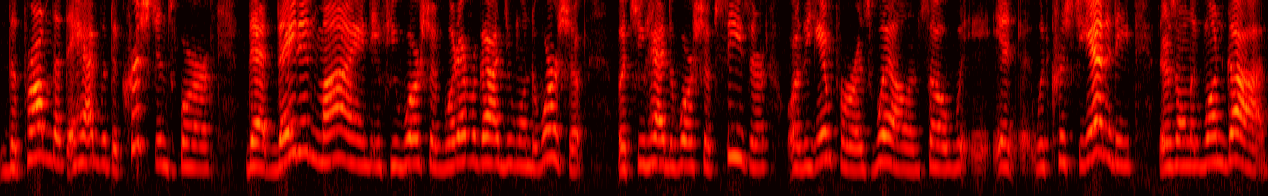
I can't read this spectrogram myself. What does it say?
the problem that they had with the Christians were that they didn't mind if you worship whatever God you wanted to worship, but you had to worship Caesar or the emperor as well. And so, it, with Christianity, there's only one God,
